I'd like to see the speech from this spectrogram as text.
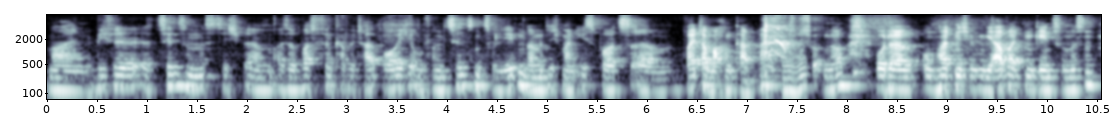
mein, wie viel äh, Zinsen müsste ich, ähm, also was für ein Kapital brauche ich, um von Zinsen zu leben, damit ich mein E-Sports ähm, weitermachen kann. Mhm. so, ne? Oder um halt nicht irgendwie arbeiten gehen zu müssen.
